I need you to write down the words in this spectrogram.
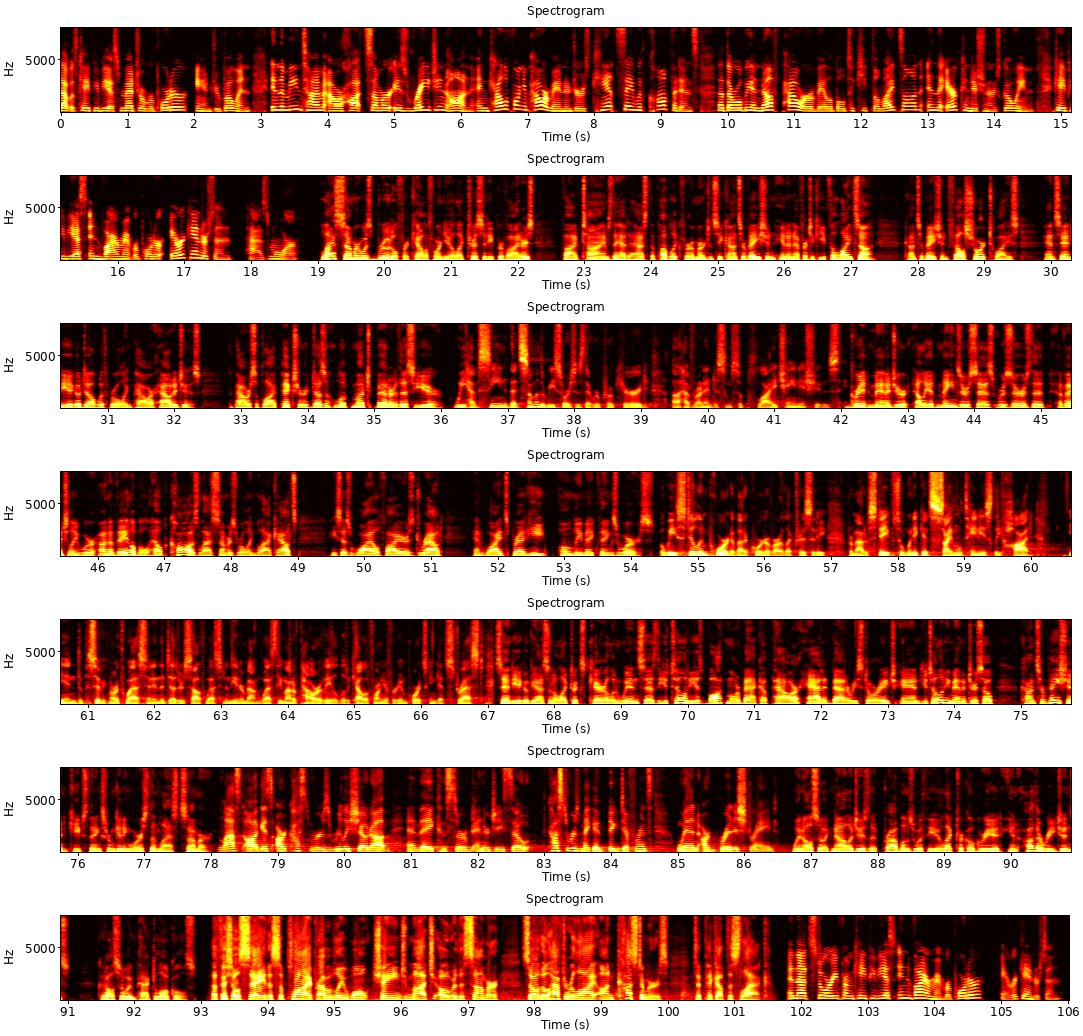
That was KPBS Metro reporter Andrew Bowen. In the meantime, our hot summer is raging on, and California power managers can't say with confidence that there will be enough power available to keep the lights on and the air conditioners going. KPBS environment reporter Eric Anderson has more. Last summer was brutal for California electricity providers. Five times they had to ask the public for emergency conservation in an effort to keep the lights on. Conservation fell short twice and San Diego dealt with rolling power outages. The power supply picture doesn't look much better this year. We have seen that some of the resources that were procured uh, have run into some supply chain issues. Grid manager Elliot Mainzer says reserves that eventually were unavailable helped cause last summer's rolling blackouts. He says wildfires, drought, and widespread heat only make things worse. We still import about a quarter of our electricity from out of state. So when it gets simultaneously hot in the Pacific Northwest and in the desert Southwest and in the Intermountain West, the amount of power available to California for imports can get stressed. San Diego Gas and Electric's Caroline Winn says the utility has bought more backup power, added battery storage, and utility managers hope conservation keeps things from getting worse than last summer. Last August, our customers really showed up and they conserved energy. So customers make a big difference when our grid is strained. Winn also acknowledges that problems with the electrical grid in other regions could also impact locals. Officials say the supply probably won't change much over the summer, so they'll have to rely on customers to pick up the slack. And that story from KPBS environment reporter Eric Anderson.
